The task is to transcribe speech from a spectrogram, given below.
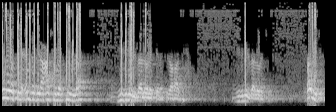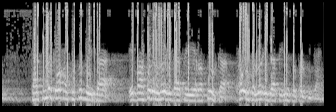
قوة عند بالعشر وكيلة جبريل بالولة كذا كذا راجح جبريل بالولة طيب كالتمرك واحد كتب ليسا إباطل النوع إذا في رسولك حولك النوع إذا في إنس القلب الثاني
